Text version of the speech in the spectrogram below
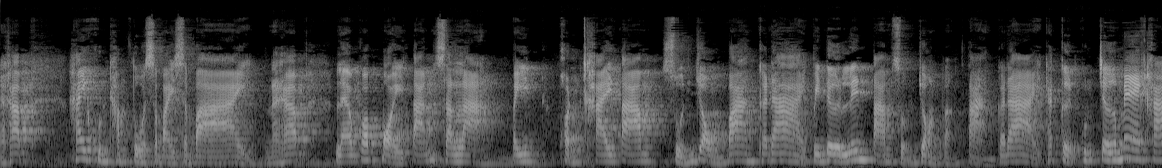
นะครับ ให้คุณทำตัวสบายๆนะครับ แล้วก็ปล่อยตามอิสระไปผ่อนคลายตามสวนหย่อมบ้างก็ได้ ไปเดินเล่นตามสวนหย่อมต่างๆ ก็ได้ ถ้าเกิดคุณเจอแม่ค้า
